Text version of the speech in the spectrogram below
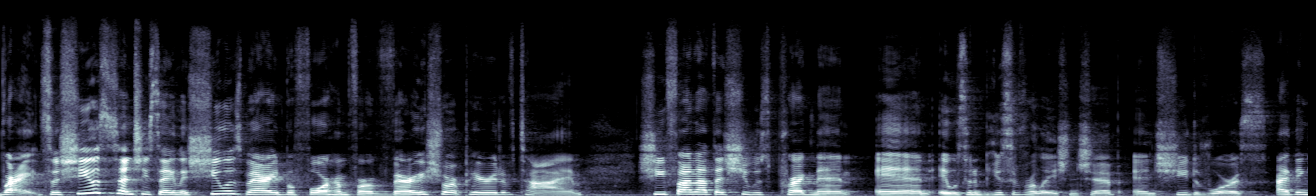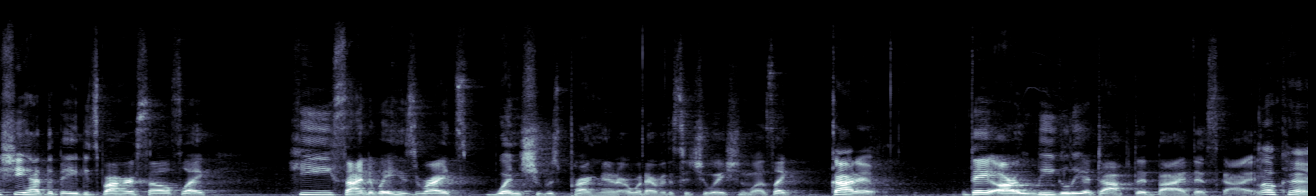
right. So she was essentially saying that she was married before him for a very short period of time. She found out that she was pregnant and it was an abusive relationship and she divorced. I think she had the babies by herself. Like, he signed away his rights when she was pregnant or whatever the situation was. Like, Got it. they are legally adopted by this guy. Okay.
